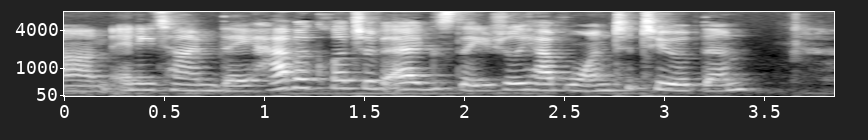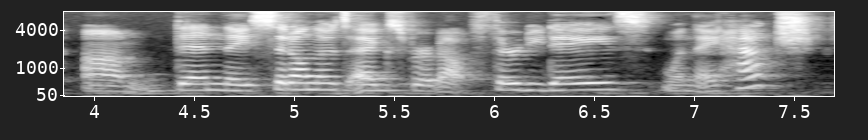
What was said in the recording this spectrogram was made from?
Um, anytime they have a clutch of eggs, they usually have one to two of them. Um, then they sit on those eggs for about 30 days when they hatch.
